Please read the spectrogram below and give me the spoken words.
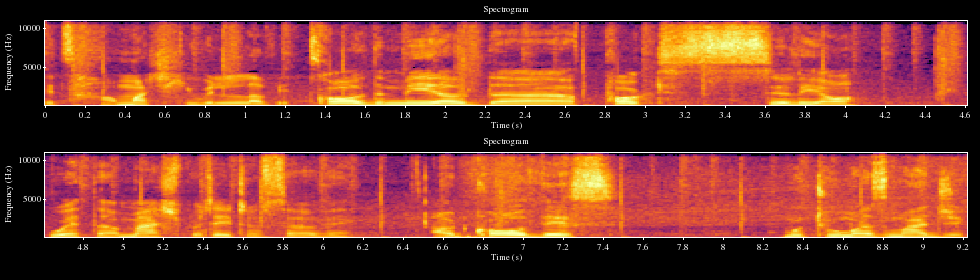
it's how much he will love it. Call the meal the pork with a mashed potato serving. I would call this Mutuma's magic.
